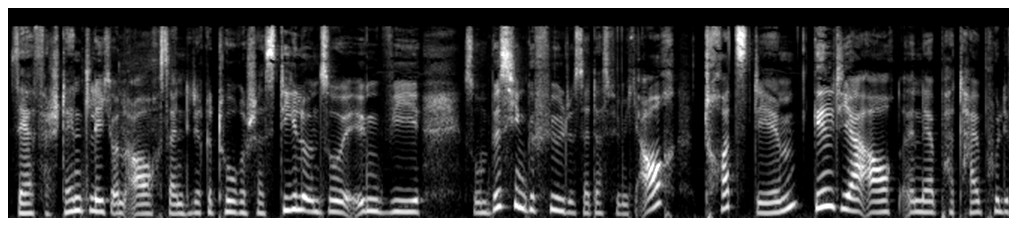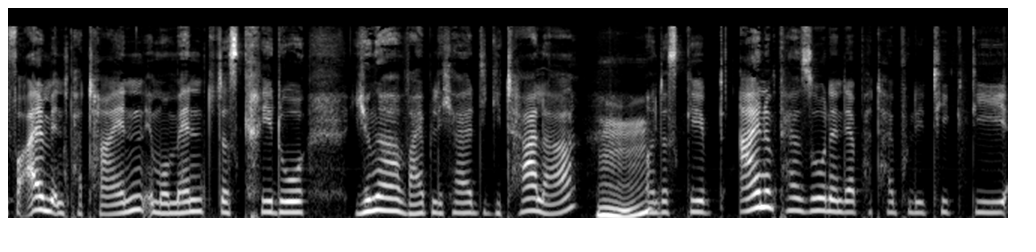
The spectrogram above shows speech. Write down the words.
sehr verständlich und auch sein rhetorischer Stil und so irgendwie so ein bisschen gefühlt ist er das für mich auch. Trotzdem gilt ja auch in der Parteipolitik, vor allem in Parteien, im Moment das Credo jünger, weiblicher, digitaler. Und es gibt eine Person in der Parteipolitik, die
